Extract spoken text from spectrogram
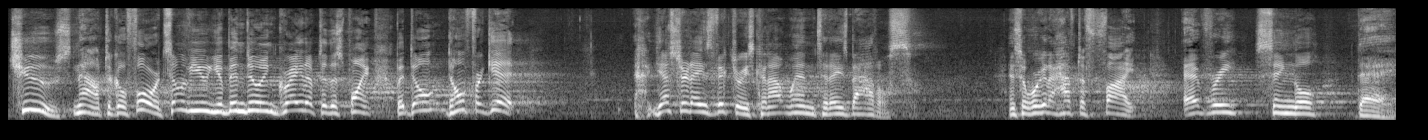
choose now to go forward. Some of you, you've been doing great up to this point, but don't, don't forget yesterday's victories cannot win today's battles. And so we're going to have to fight every single day.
